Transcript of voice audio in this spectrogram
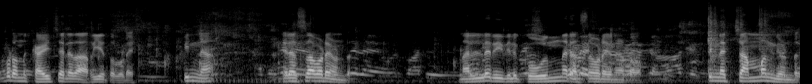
ഇവിടെ ഒന്ന് കഴിച്ചാലേ അത് അറിയത്തുള്ളൂടെ പിന്നെ രസവടയുണ്ട്. നല്ല രീതിയിൽ കൊവുന്ന രസവടയാണ് കേട്ടോ. പിന്നെ ചമ്മന്തി ഉണ്ട്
